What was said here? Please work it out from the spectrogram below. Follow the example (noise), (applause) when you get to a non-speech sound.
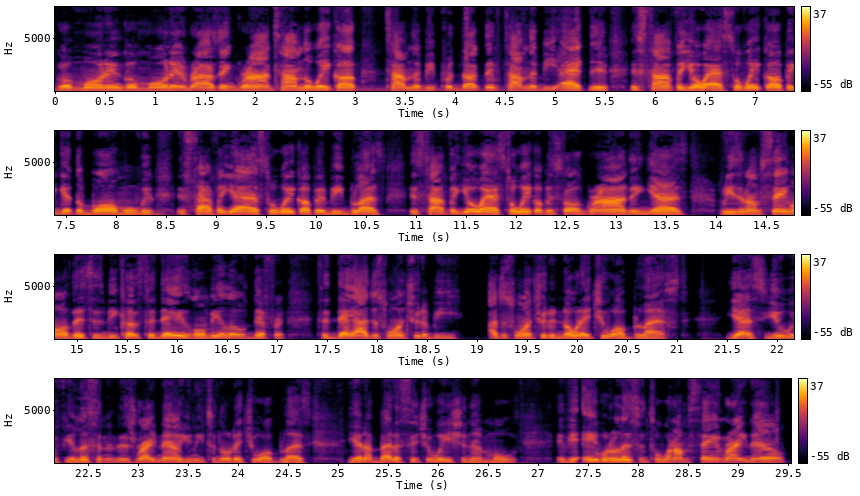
Good morning, good morning. Rise and grind. Time to wake up. Time to be productive. Time to be active. It's time for your ass to wake up and get the ball moving. It's time for your ass to wake up and be blessed. It's time for your ass to wake up and start grinding. Yes. Reason I'm saying all this is because today is going to be a little different. Today, I just want you to be, I just want you to know that you are blessed. Yes, you, if you're listening to this right now, you need to know that you are blessed. You're in a better situation than most. If you're able to listen to what I'm saying right now,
